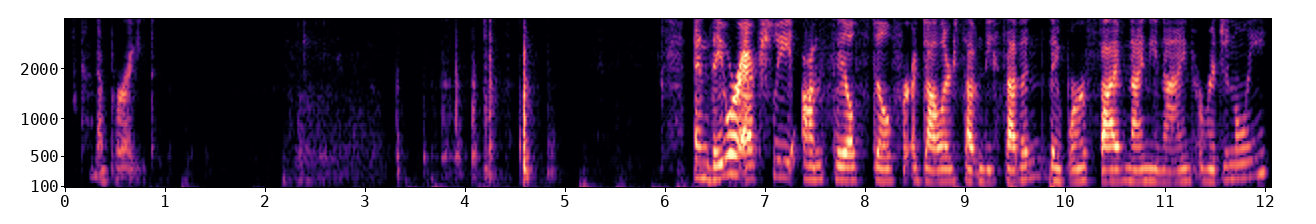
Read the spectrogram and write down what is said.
It's kind of bright. And they were actually on sale still for $1.77. They were $5.99 originally.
